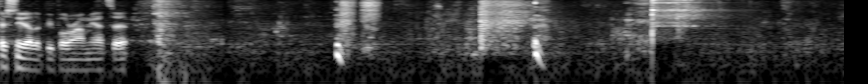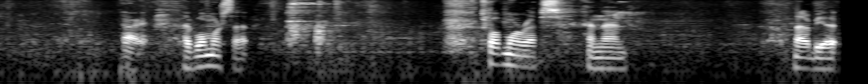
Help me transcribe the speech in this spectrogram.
I just need other people around me, that's it. Alright, I have one more set. 12 more reps, and then that'll be it.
